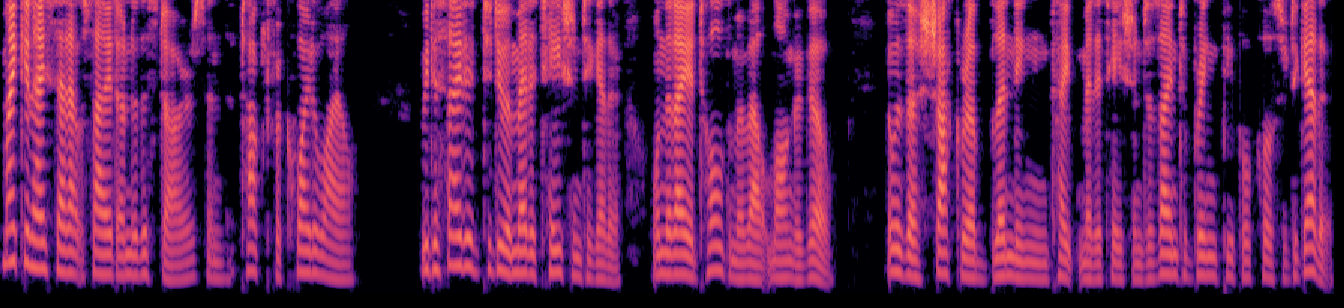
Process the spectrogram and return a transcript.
Mike and I sat outside under the stars and talked for quite a while. We decided to do a meditation together, one that I had told him about long ago. It was a chakra blending type meditation designed to bring people closer together.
